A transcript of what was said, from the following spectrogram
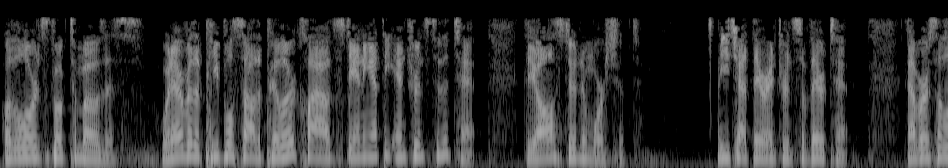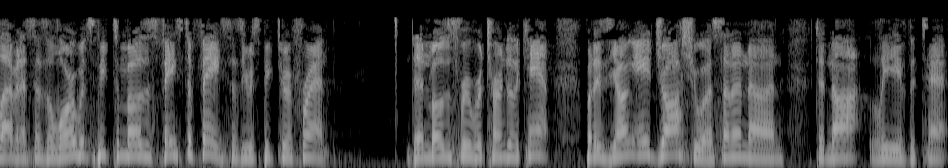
While the Lord spoke to Moses. Whenever the people saw the pillar of cloud standing at the entrance to the tent, they all stood and worshipped, each at their entrance of their tent. Now, verse 11, it says, The Lord would speak to Moses face to face as he would speak to a friend. Then Moses would return to the camp, but his young aide Joshua, son of Nun, did not leave the tent.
